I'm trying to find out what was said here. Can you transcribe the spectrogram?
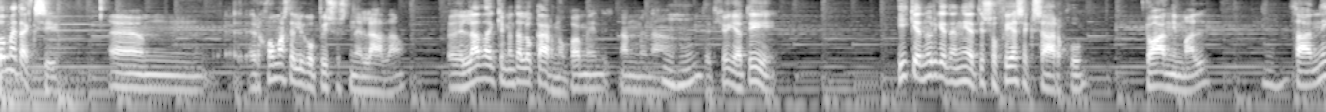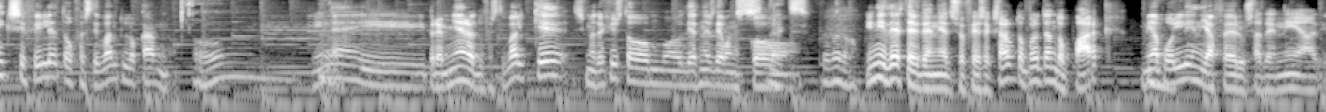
Στο μεταξύ, εμ, ερχόμαστε λίγο πίσω στην Ελλάδα Ελλάδα και μετά Λοκάρνο. Πάμε, κάνουμε ένα Μμμ. τέτοιο. Γιατί η καινούργια ταινία της Σοφίας Εξάρχου, το Animal, θα ανοίξει, φίλε, το φεστιβάλ του Λοκάρνο. Ω, Είναι η πρεμιέρα του φεστιβάλ και συμμετοχή στο Διεθνές Διαγωνιστικό. Εντάξει, φοβερό. Είναι η δεύτερη ταινία της Σοφίας Εξάρχου. Το πρώτο ήταν το Park, μια πολύ ενδιαφέρουσα ταινία, η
